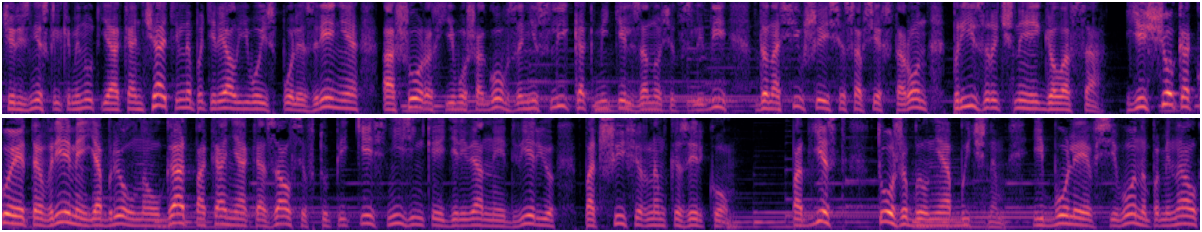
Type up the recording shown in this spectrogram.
Через несколько минут я окончательно потерял его из поля зрения, а шорох его шагов занесли, как метель заносит следы, доносившиеся со всех сторон призрачные голоса. Еще какое-то время я брел наугад, пока не оказался в тупике с низенькой деревянной дверью под шиферным козырьком. Подъезд тоже был необычным и более всего напоминал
